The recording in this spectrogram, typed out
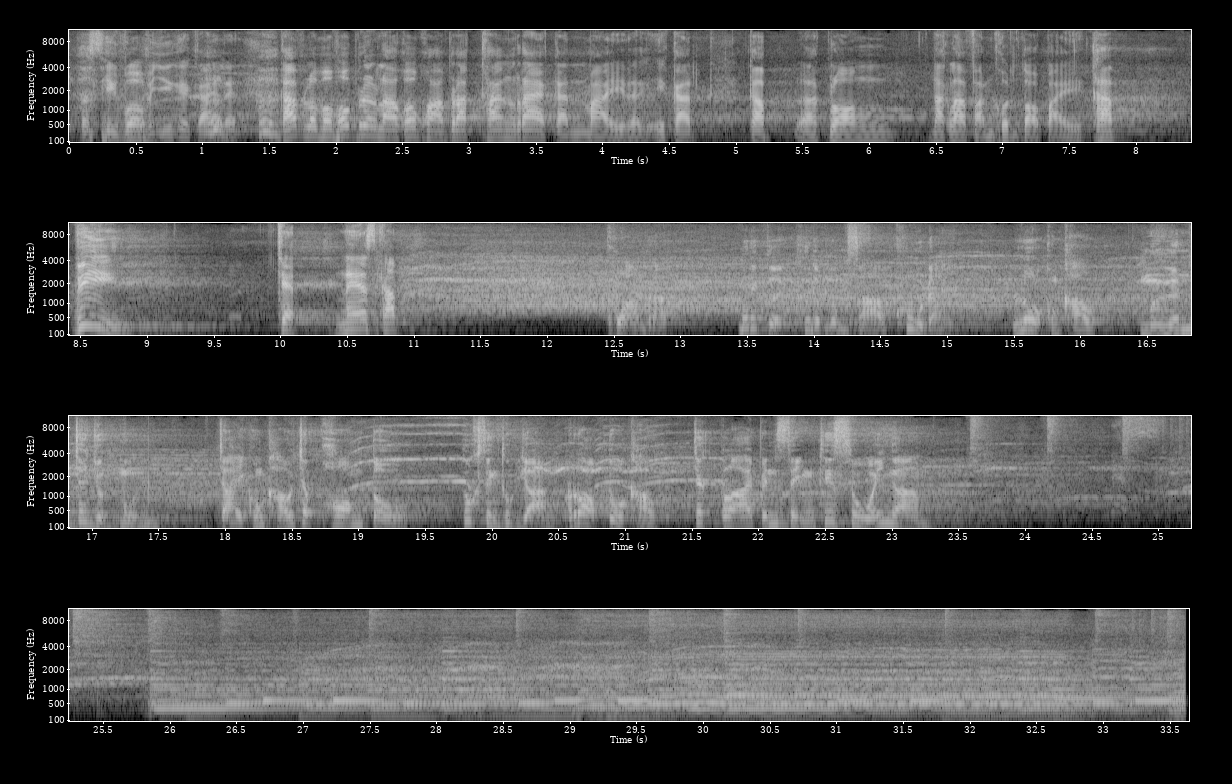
ถ้าสีม่วงไปยิงไกลๆเลย ครับ เรามาพบเรื่องราวของความรักครั้งแรกกันใหม่นะอีกกับกับนักร้องนักล่าฝันคนต่อไปครับวีเจ็ดเนสครับ ความรักไม่ได้เกิดขึ้นกับหนุ่มสาวคู่ใด โลกของเขาเหมือนจะหยุดหมุน ใจของเขาจะพองโต ทุกสิ่งทุกอย่างรอบตัวเขาจะกลายเป็นสิ่งที่สวยงาม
